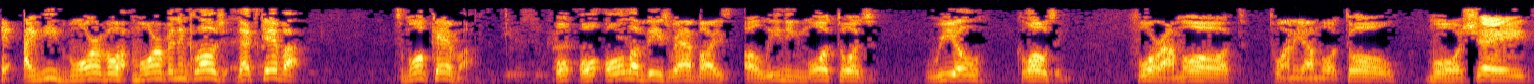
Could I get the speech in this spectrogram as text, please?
Eh, I need more of a more of an enclosure. That's keva. It's more keva. All, all, all of these rabbis are leaning more towards real closing. Four amot, twenty amot tall, more shade,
